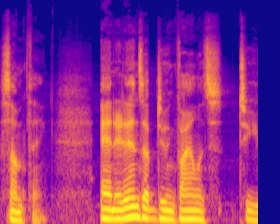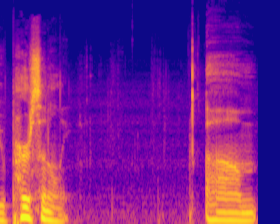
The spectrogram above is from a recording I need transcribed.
something. And it ends up doing violence to you personally. Um,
